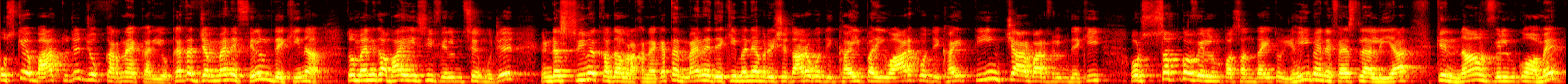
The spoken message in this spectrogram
उसके बाद तुझे जो करना है करियो। कहता जब मैंने फ़िल्म देखी ना तो मैंने कहा, भाई, इसी फ़िल्म से मुझे इंडस्ट्री में कदम रखना है। कहता मैंने देखी, मैंने अपने रिश्तेदारों को दिखाई, परिवार को दिखाई, तीन चार बार फ़िल्म देखी और सबको फ़िल्म पसंद आई। तो यही मैंने फैसला लिया कि नाम फ़िल्म को हमें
